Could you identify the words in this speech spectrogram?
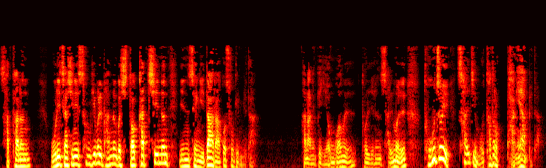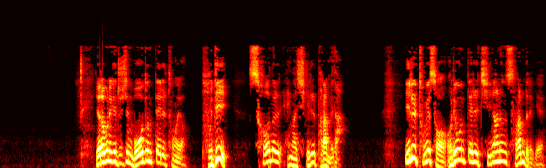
사탄은 우리 자신이 섬김을 받는 것이 더 가치 있는 인생이다라고 속입니다. 하나님께 영광을 돌리는 삶을 도저히 살지 못하도록 방해합니다. 여러분에게 주신 모든 때를 통하여 부디 선을 행하시기를 바랍니다. 이를 통해서 어려운 때를 지나는 사람들에게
